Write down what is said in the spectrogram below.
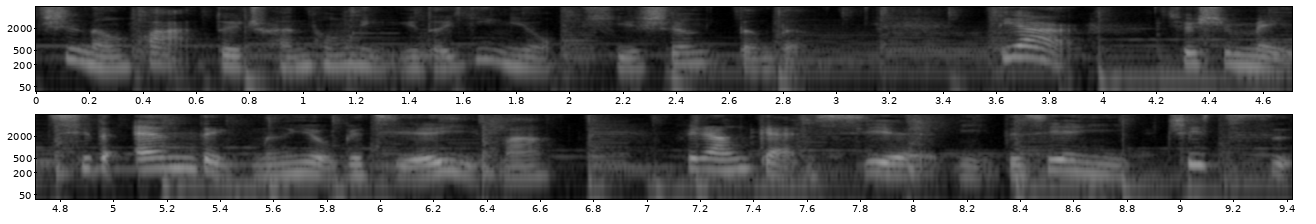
智能化对传统领域的应用提升等等。第二就是每期的 ending 能有个结语吗？非常感谢你的建议，这次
